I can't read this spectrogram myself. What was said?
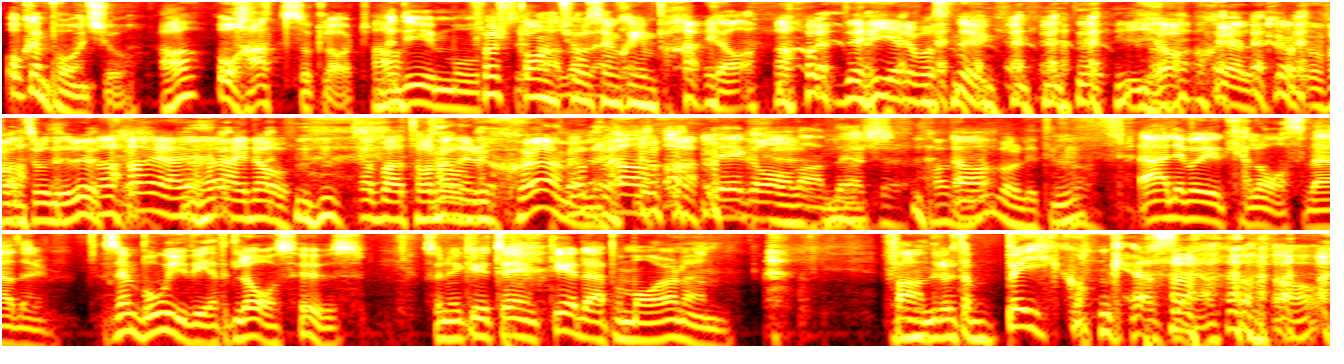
och en poncho. ja. Och hatt såklart. ja. Men det är ju mot Först poncho alla och sen väder. skinnpaj. Ja. det gäller att vara snygg. Ja, självklart. Vad fan trodde du? I know. Jag bara talar Fan, om är du det. skön eller? Ja, lägg av Anders. Ja, det var lite skönt. Nej, det var ju kalasväder. Sen bor ju vi i ett glashus, så ni kan ju tänka er där på morgonen. Fan, det luktar bacon kan jag säga. ja.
